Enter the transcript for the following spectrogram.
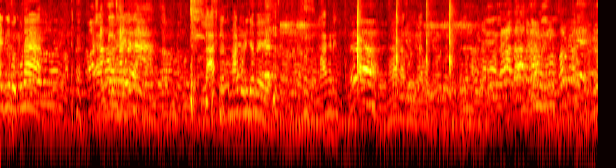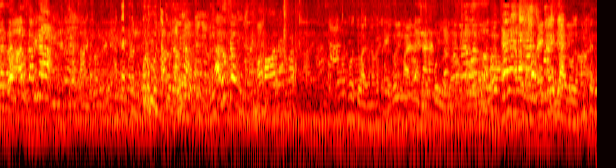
বাইরে থেকে বইকো না লাস্টে তোমার পড়ে যাবে তোমার খানি না না বলি যাবো হতে পারবে না কথা এই দিয়ে আসবো যখন পাইবে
